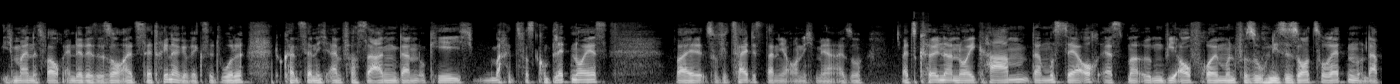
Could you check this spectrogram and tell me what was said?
ich meine, es war auch Ende der Saison, als der Trainer gewechselt wurde. Du kannst ja nicht einfach sagen, dann, okay, ich mache jetzt was komplett Neues, weil so viel Zeit ist dann ja auch nicht mehr. Also als Kölner neu kam, da musste er auch erstmal irgendwie aufräumen und versuchen, die Saison zu retten. Und ab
